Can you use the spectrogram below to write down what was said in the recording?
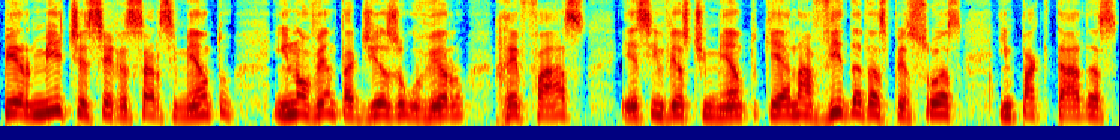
permite esse ressarcimento. Em 90 dias, o governo refaz esse investimento que é na vida das pessoas impactadas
